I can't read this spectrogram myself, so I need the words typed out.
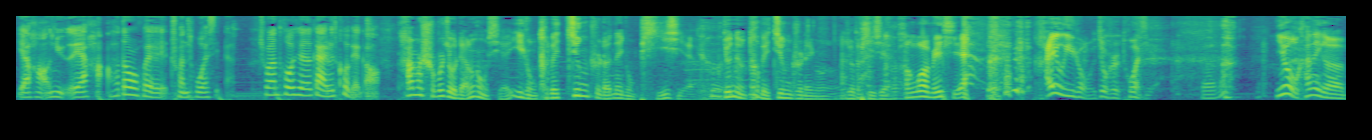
也好，女的也好，他都是会穿拖鞋，穿拖鞋的概率特别高。他们是不是就两种鞋？一种特别精致的那种皮鞋，就那种特别精致那种就皮鞋，韩国没鞋，还有一种就是拖鞋，因为我看那个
